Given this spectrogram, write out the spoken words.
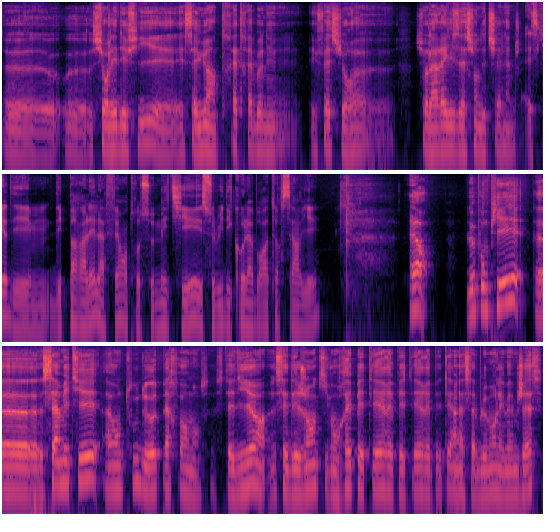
sur les défis, et, et, ça a eu un très très bon effet sur sur la réalisation des challenges. Est-ce qu'il y a des, des, parallèles à faire entre ce métier et celui des collaborateurs serviers Alors, le pompier, euh, c'est un métier avant tout de haute performance. C'est-à-dire, c'est des gens qui vont répéter, répéter, répéter inlassablement les mêmes gestes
